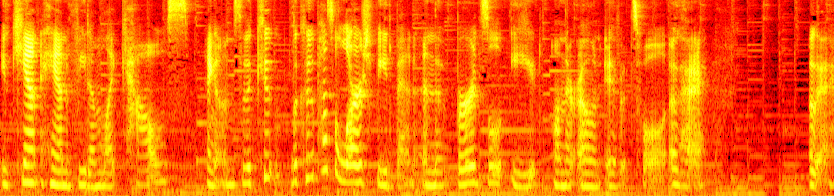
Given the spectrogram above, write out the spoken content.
You can't hand feed them like cows. Hang on, so the coop, the coop has a large feed bin, and the birds will eat on their own if it's full. Okay. Okay.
